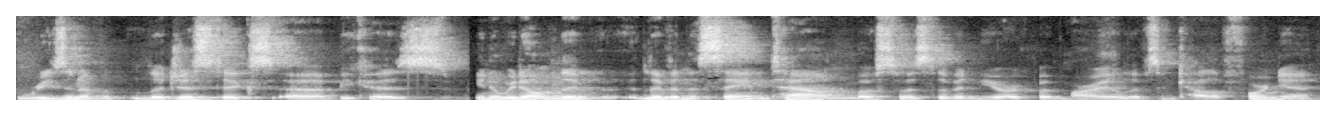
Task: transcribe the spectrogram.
reason of logistics uh, because you know we don't live live in the same town. Most of us live in New York, but Mario lives in California,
